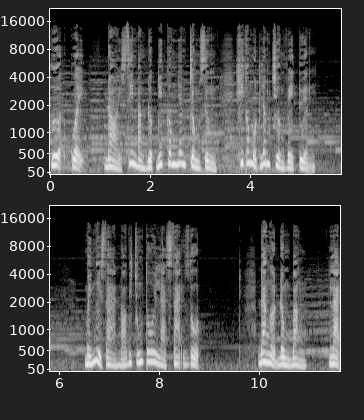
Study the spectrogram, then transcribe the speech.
cựa quậy đòi xin bằng được đi công nhân trồng rừng khi có một lâm trường về tuyển. Mấy người già nói với chúng tôi là dại dột. Đang ở đồng bằng, lại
